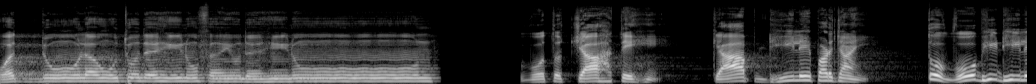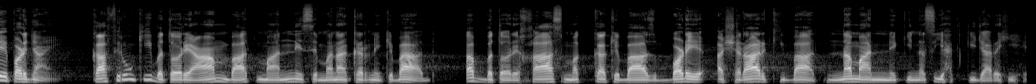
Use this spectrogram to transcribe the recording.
ودوا لو تدهن فيدهنون وہ تو چاہتے ہیں کہ آپ ڈھیلے پڑ جائیں، تو وہ بھی ڈھیلے پڑ جائیں۔ کافروں کی بطور عام بات ماننے سے منع کرنے کے بعد، اب بطور خاص مکہ کے بعض بڑے اشرار کی بات نہ ماننے کی نصیحت کی جا رہی ہے۔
